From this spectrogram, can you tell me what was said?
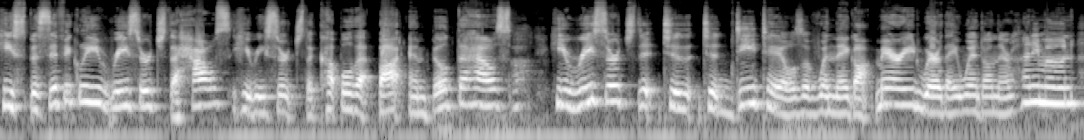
he specifically researched the house. He researched the couple that bought and built the house. He researched it to to details of when they got married, where they went on their honeymoon.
